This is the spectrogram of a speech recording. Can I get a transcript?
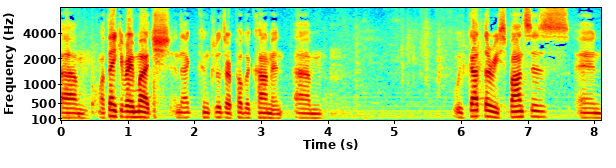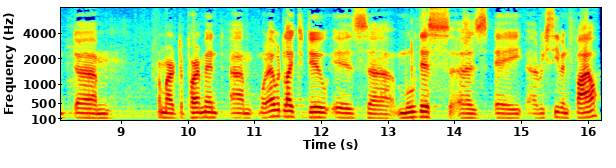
Um, Well, thank you very much, and that concludes our public comment. Um, We've got the responses and um, from our department. Um, What I would like to do is uh, move this as a uh, receive and file,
